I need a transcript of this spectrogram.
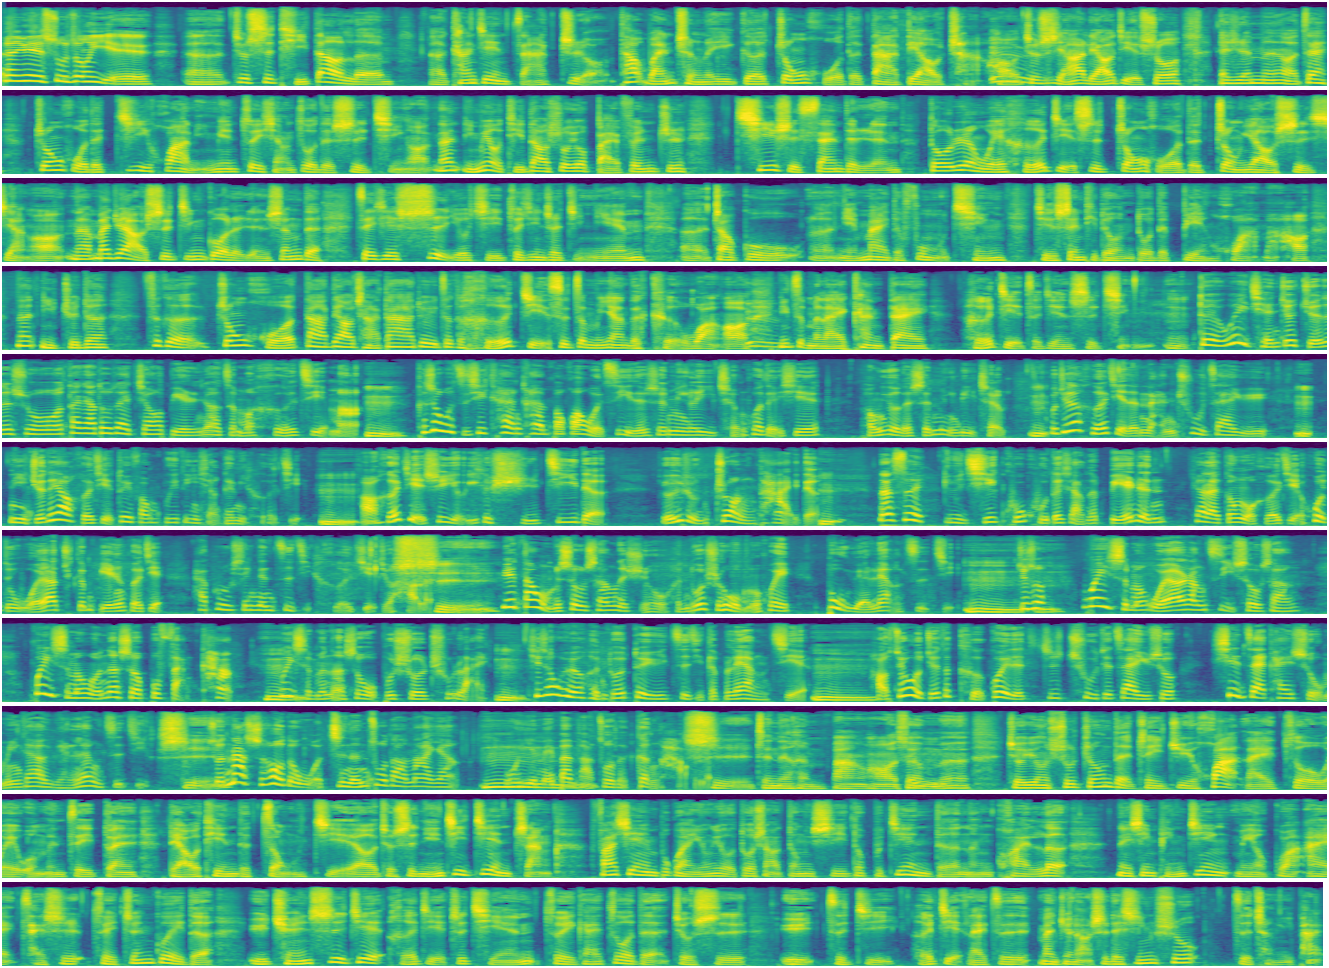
那因为书中也呃，就是提到了呃，康健杂志哦，他完成了一个中活的大调查，哈，就是想要了解说，哎，人们啊，在中活的计划里面最想做的事情啊，那里面有提到说有百。百分之七十三的人都认为和解是中国的重要事项哦。那曼娟老师经过了人生的这些事，尤其最近这几年，呃，照顾呃年迈的父母亲，其实身体都有很多的变化嘛。好，那你觉得这个中国大调查，大家对这个和解是这么样的渴望啊？你怎么来看待？和解这件事情，嗯，对，我以前就觉得说，大家都在教别人要怎么和解嘛，嗯，可是我仔细看看，包括我自己的生命历程，或者一些朋友的生命历程，嗯，我觉得和解的难处在于，嗯，你觉得要和解，对方不一定想跟你和解，嗯，好，和解是有一个时机的，有一种状态的，嗯。那是，与其苦苦的想着别人要来跟我和解，或者我要去跟别人和解，还不如先跟自己和解就好了。是，因为当我们受伤的时候，很多时候我们会不原谅自己。嗯，就说为什么我要让自己受伤？为什么我那时候不反抗？为什么那时候我不说出来？嗯，其实会有很多对于自己的不谅解。嗯，好，所以我觉得可贵的之处就在于说。现在开始，我们应该要原谅自己。是，所以那时候的我只能做到那样，我也没办法做得更好了。是，真的很棒哈！所以我们就用书中的这句话来作为我们这一段聊天的总结哦，就是年纪渐长，发现不管拥有多少东西，都不见得能快乐。内心平静，没有挂碍，才是最珍贵的。与全世界和解之前，最该做的就是与自己和解。来自曼娟老师的新书。自成一派。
